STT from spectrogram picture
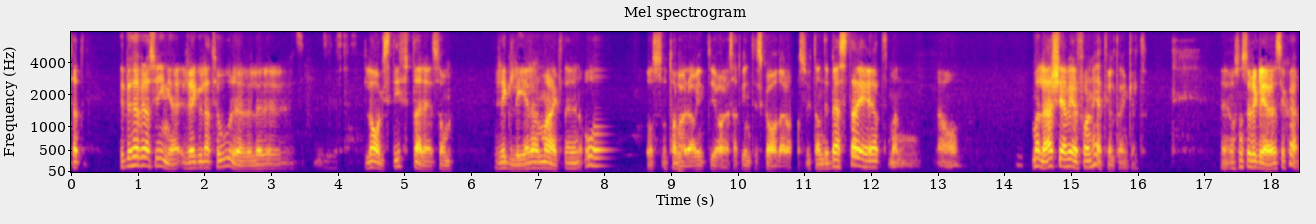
Så att vi behöver alltså inga regulatorer eller lagstiftare som reglerar marknaden åt oss och talar och inte göra så att vi inte skadar oss. Utan det bästa är att man, ja, man lär sig av erfarenhet helt enkelt. Eh, och sen så reglerar det sig själv.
